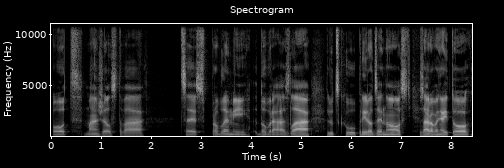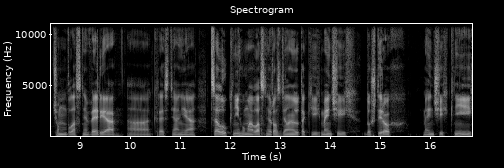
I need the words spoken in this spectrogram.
od manželstva cez problémy dobrá a zlá, ľudskú prirodzenosť, zároveň aj to, čomu vlastne veria a kresťania. Celú knihu má vlastne rozdelené do takých menších, do štyroch menších kníh,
